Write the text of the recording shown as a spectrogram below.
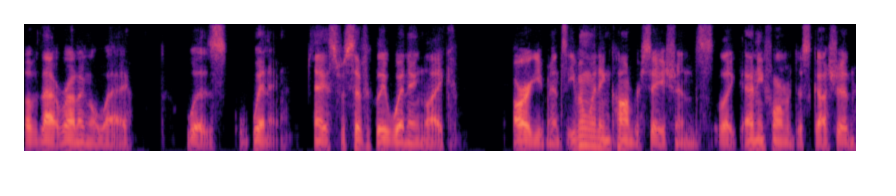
of that running away was winning. And specifically winning like arguments, even winning conversations, like any form of discussion,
